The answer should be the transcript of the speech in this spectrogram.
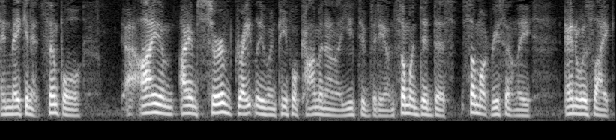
and making it simple. I am I am served greatly when people comment on a YouTube video. And someone did this somewhat recently and was like,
